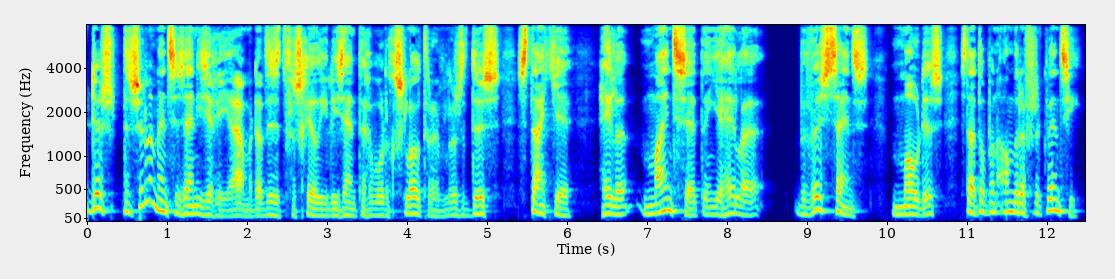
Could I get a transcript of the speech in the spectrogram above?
Dus er zullen mensen zijn die zeggen: ja, maar dat is het verschil. Jullie zijn tegenwoordig slow travelers. Dus staat je hele mindset en je hele bewustzijnsmodus staat op een andere frequentie.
